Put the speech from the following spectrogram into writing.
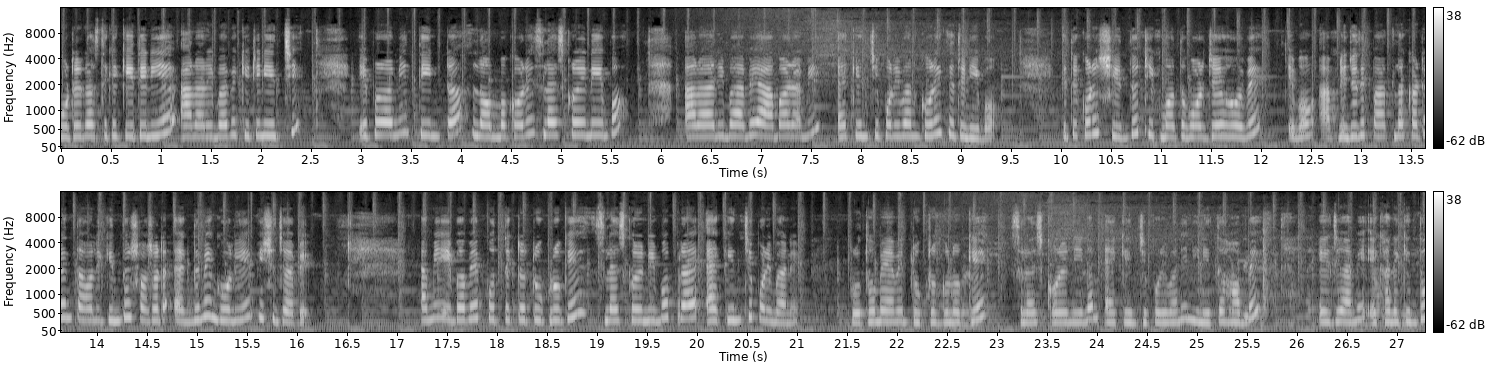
বোটের গাছ থেকে কেটে নিয়ে আড়াআড়িভাবে কেটে নিচ্ছি। এরপর আমি তিনটা লম্বা করে স্লাইস করে নেব। আড়াআড়িভাবে আবার আমি এক ইঞ্চি পরিমাণ করে কেটে নিব। এতে করে সিদ্ধ ঠিকমতো পর্যায়ে হবে এবং আপনি যদি পাতলা কাটেন তাহলে কিন্তু শশাটা একদমই গলিয়ে মিশে যাবে। আমি এভাবে প্রত্যেকটা টুকরোকে স্লাইস করে নিব প্রায় এক ইঞ্চি পরিমাণে। প্রথমে আমি টুকরোগুলোকে স্লাইস করে নিলাম, এক ইঞ্চি পরিমাণে নিয়ে নিতে হবে। এই যে আমি এখানে কিন্তু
